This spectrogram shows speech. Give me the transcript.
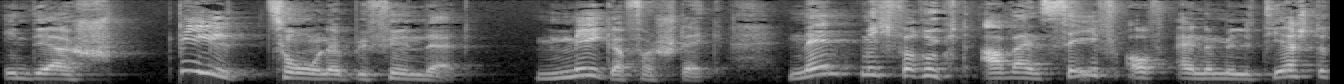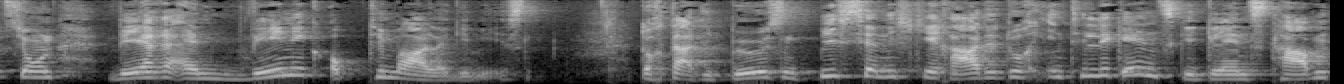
in der Spielzone befindet. Mega Versteck. Nennt mich verrückt, aber ein Safe auf einer Militärstation wäre ein wenig optimaler gewesen. Doch da die Bösen bisher nicht gerade durch Intelligenz geglänzt haben,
